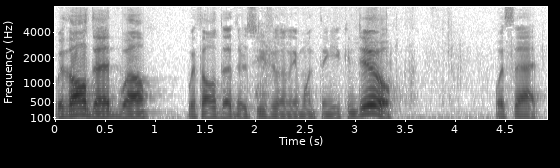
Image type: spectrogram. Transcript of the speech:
With all dead, well, with all dead, there's usually only one thing you can do. What's that?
